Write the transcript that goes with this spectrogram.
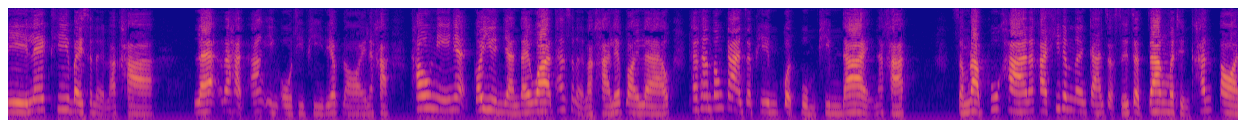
มีเลขที่ใบเสนอราคา และรหัสอ้างอิง OTP เรียบร้อยนะคะ เท่านี้เนี่ยก็ยืนยันได้ว่าท่านเสนอราคาเรียบร้อยแล้ว ถ้าท่านต้องการจะพิมพ์กดปุ่มพิมพ์ได้นะคะสำหรับผู้ค้านะคะที่ดำเนินการจัดซื้อจัดจ้างมาถึงขั้นตอน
